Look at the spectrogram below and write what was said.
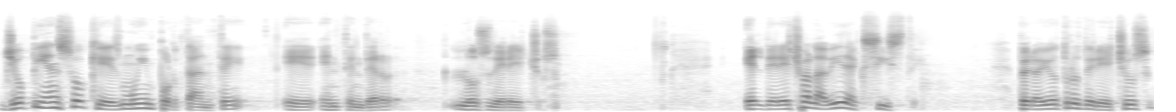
yo pienso que es muy importante eh, entender los derechos. El derecho a la vida existe, pero hay otros derechos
